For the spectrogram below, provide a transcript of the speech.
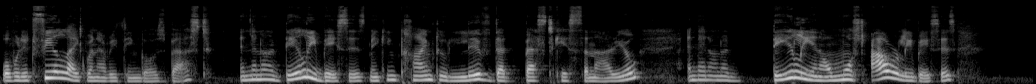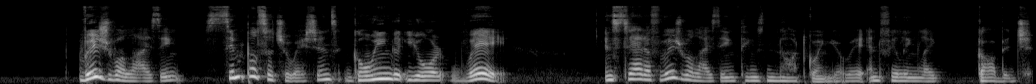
What would it feel like when everything goes best? And then on a daily basis, making time to live that best case scenario. And then on a daily and almost hourly basis, visualizing simple situations going your way instead of visualizing things not going your way and feeling like garbage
